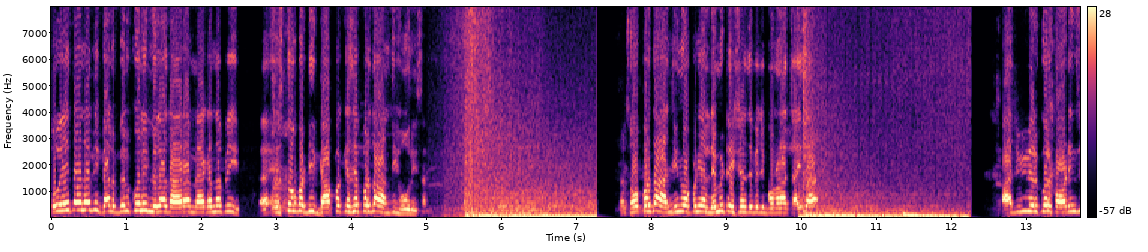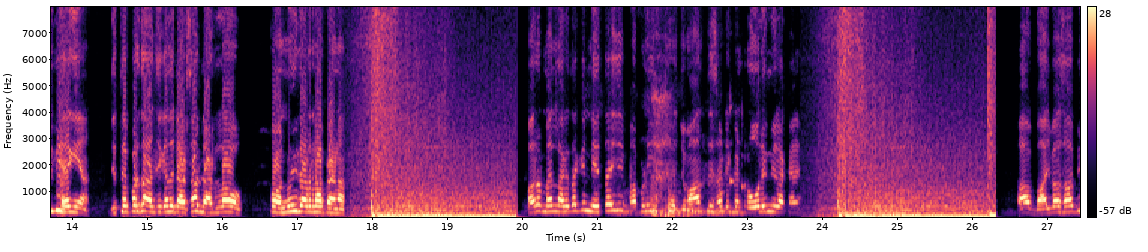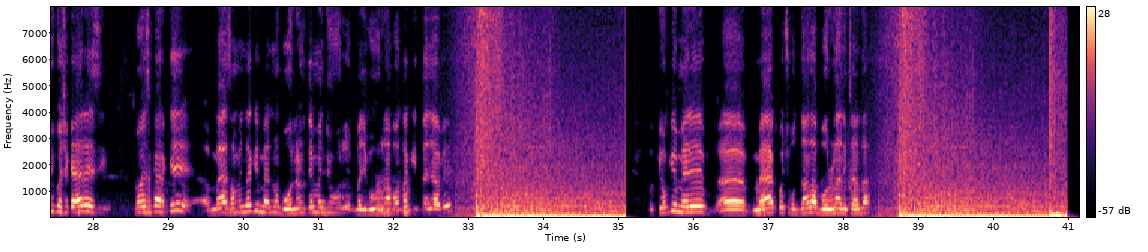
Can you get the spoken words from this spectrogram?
ਸੋ ਇਹ ਤਾਂ ਇਹਨਾਂ ਦੀ ਗੱਲ ਬਿਲਕੁਲ ਹੀ ਨਿਰਾਧਾਰ ਹੈ ਮੈਂ ਕਹਿੰਦਾ ਵੀ ਇਸ ਤੋਂ ਵੱਡੀ ਗੱਪ ਕਿਸੇ ਪ੍ਰਧਾਨ ਦੀ ਹੋ ਨਹੀਂ ਸਕਦੀ। ਸੋ ਪ੍ਰਧਾਨ ਜੀ ਨੂੰ ਆਪਣੀਆਂ ਲਿਮਿਟੇਸ਼ਨਸ ਦੇ ਵਿੱਚ ਬੋਲਣਾ ਚਾਹੀਦਾ। ਅੱਜ ਵੀ ਮੇਰੇ ਕੋਲ ਰਿਕਾਰਡਿੰਗਸ ਵੀ ਹੈਗੀਆਂ, ਜਿੱਥੇ ਪ੍ਰਧਾਨ ਜੀ ਕਹਿੰਦੇ, ਡਾਕਟਰ ਸਾਹਿਬ, ਲੜ ਲਾਓ। ਤੁਹਾਨੂੰ ਹੀ ਲੜਨਾ ਪੈਣਾ। ਪਰ ਮੈਨੂੰ ਲੱਗਦਾ ਕਿ ਨੇਤਾ ਹੀ ਆਪਣੀ ਜਵਾਨ ਤੇ ਸਾਡੇ ਕੰਟਰੋਲ ਹੀ ਨਹੀਂ ਰੱਖ ਰਹੇ। ਆ ਬਾਜਵਾ ਸਾਹਿਬ ਵੀ ਕੁਝ ਕਹਿ ਰਹੇ ਸੀ। ਸੋ ਇਸ ਕਰਕੇ ਮੈਂ ਸਮਝਦਾ ਕਿ ਮੈਨੂੰ ਬੋਲਣ ਤੇ ਮਨਜ਼ੂਰ ਮਜਬੂਰ ਨਾ ਬਹੁਤਾ ਕੀਤਾ ਜਾਵੇ। ਕਿਉਂਕਿ ਮੇਰੇ ਮੈਂ ਕੁਝ ਉਦਾਂ ਦਾ ਬੋਲਣਾ ਨਹੀਂ ਚਾਹੁੰਦਾ।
